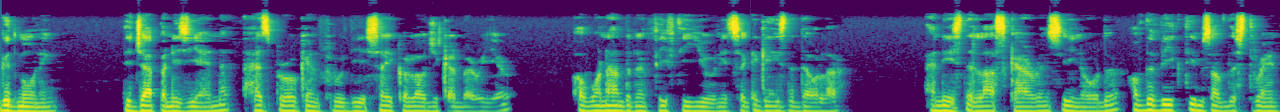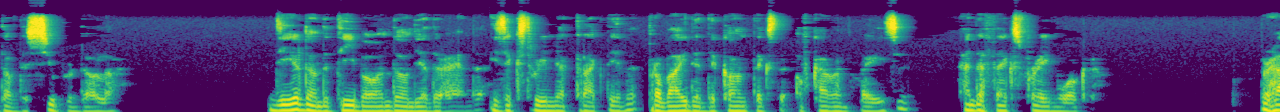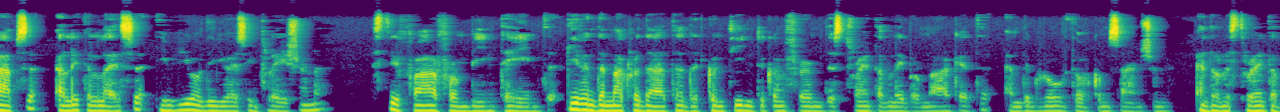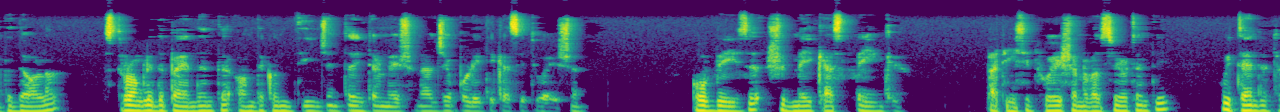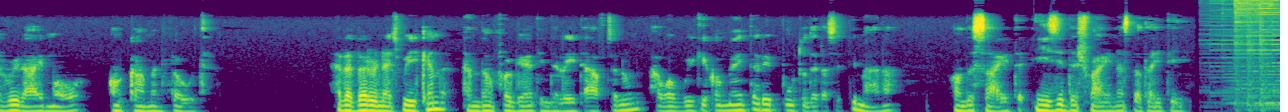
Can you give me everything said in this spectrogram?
Good morning. The Japanese yen has broken through the psychological barrier of 150 units against the dollar and is the last currency in order of the victims of the strength of the super dollar. The yield on the T-bond, on the other hand, is extremely attractive provided the context of current rates and FX framework. Perhaps a little less in view of the US inflation still far from being tamed, given the macro data that continue to confirm the strength of labor market and the growth of consumption, and on the strength of the dollar, strongly dependent on the contingent international geopolitical situation. All this should make us think, but in situation of uncertainty, we tend to rely more on common thought. Have a very nice weekend and don't forget in the late afternoon our weekly commentary punto della settimana on the site easy-finance.it.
